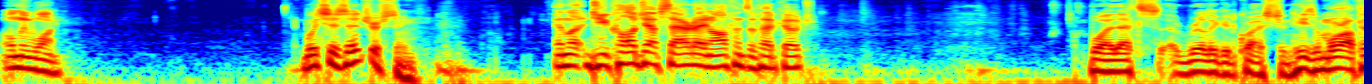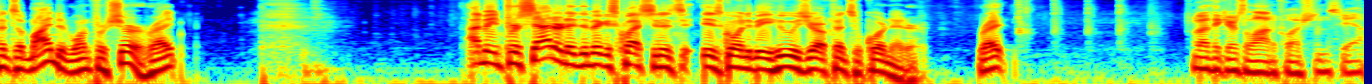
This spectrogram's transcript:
Only one. Which is interesting. And do you call Jeff Saturday an offensive head coach? Boy, that's a really good question. He's a more offensive minded one for sure, right? I mean, for Saturday, the biggest question is is going to be who is your offensive coordinator, right? Well, I think there's a lot of questions. Yeah,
